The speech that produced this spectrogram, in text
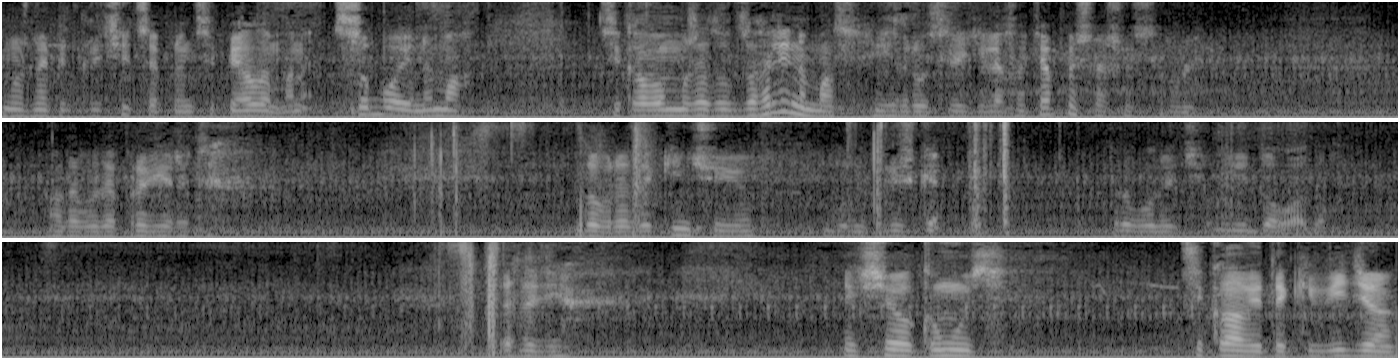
Можна підключитися, в принципі, але мене з собою нема. Цікаво, може тут взагалі нема гідроусилителя, хоча пише щось руль. Треба буде перевірити. Добре, закінчую. Буду трішки приводити її до ладу. Це тоді. Якщо комусь цікаві такі відео,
